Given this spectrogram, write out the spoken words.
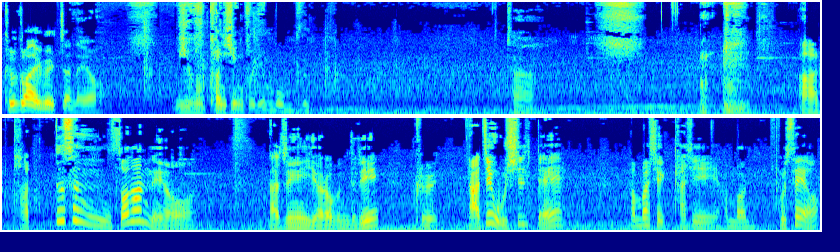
그거 알고 있잖아요. 미국 헌신 군인본부. 자. 아, 다 뜻은 써놨네요. 나중에 여러분들이 그, 낮에 오실 때 한 번씩 다시 한번 보세요.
